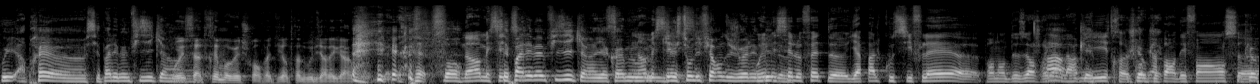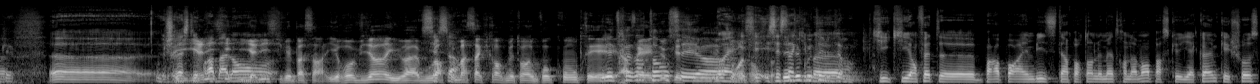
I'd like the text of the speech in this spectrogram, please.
Oui, après, euh, c'est pas les mêmes physiques. hein. Oui, c'est un très mauvais choix en fait. Il est en train de vous dire les gars. Bon, Non, mais c'est pas les mêmes physiques. hein. Il y a quand même Non, une gestion différente du jeu à Oui, mais c'est le fait il n'y a pas le coup de sifflet. euh, pendant deux heures, je regarde Ah, ok. l'arbitre, je ne reviens ok. pas en défense. Euh, euh, je reste les bras il- ballants. Yanis, il fait pas ça. Il revient, il va vouloir te massacrer en te mettant un gros contre. Et Il est très après, intense et, euh, Ouais, et c'est- ça qui, me- qui, qui, en fait, euh, par rapport à Embiid, c'était important de le mettre en avant parce qu'il y a quand même quelque chose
